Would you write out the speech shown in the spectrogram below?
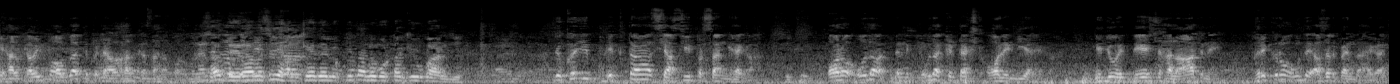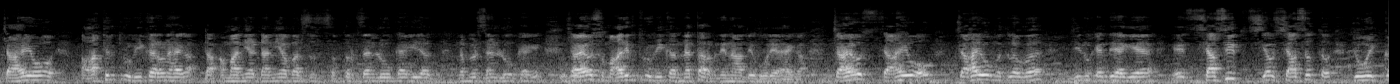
ਇਹ ਹਲਕਾ ਵੀ ਪਾਊਗਾ ਤੇ ਪਟਿਆਲਾ ਹਲਕਾ ਸਾਰਾ ਪਾਊਗਾ। ਸਰ ਡੇਰਾਬੱਸੀ ਹਲਕੇ ਦੇ ਲੋਕੀ ਤੁਹਾਨੂੰ ਵੋਟਾਂ ਕਿਉਂ ਪਾਣ ਜੀ? ਦੇਖੋ ਜੀ ਇੱਕ ਤਾਂ ਸਿਆਸੀ ਪ੍ਰਸੰਗ ਹੈਗਾ ਔਰ ਉਹਦਾ ਉਹਦਾ ਕੰਟੈਕਸਟ 올 ਇੰਡੀਆ ਹੈਗਾ ਕਿ ਜੋ ਦੇਸ਼ ਹਾਲਾਤ ਨੇ ਹਰ ਇੱਕ ਨੂੰ ਉਹਦੇ ਅਸਰ ਪੈਂਦਾ ਹੈਗਾ। ਚਾਹੇ ਉਹ ਆਰਥਿਕ ਧਰੂਵੀਕਰਨ ਹੈਗਾ ਤਾਂ ਅਮਾਨੀਆਂ ਡਾਨੀਆਂ ਵਰਸਸ 70% ਲੋਕ ਹੈਗੇ ਜਾਂ 90% ਲੋਕ ਹੈਗੇ ਚਾਹੇ ਉਹ ਸਮਾਜਿਕ ਧਰੂਵੀਕਰਨ ਹੈ ਧਰਮ ਦੇ ਨਾਂ ਤੇ ਹੋ ਰਿਹਾ ਹੈਗਾ। ਚਾਹੇ ਉਹ ਚਾਹੇ ਉਹ ਚਾਹੇ ਉਹ ਮਤਲਬ ਜਿਹਨੂੰ ਕਹਿੰਦੇ ਹੈਗੇ ਆ ਇਹ ਸਿਆਸੀ ਸਿਆ- ਸਿਆਸਤ ਜੋ ਇੱਕ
